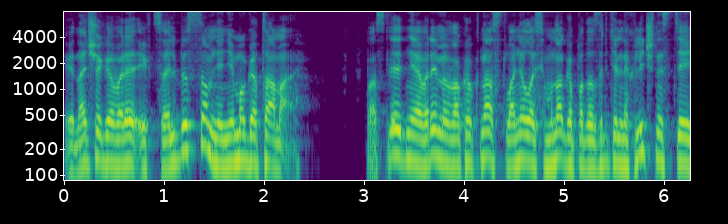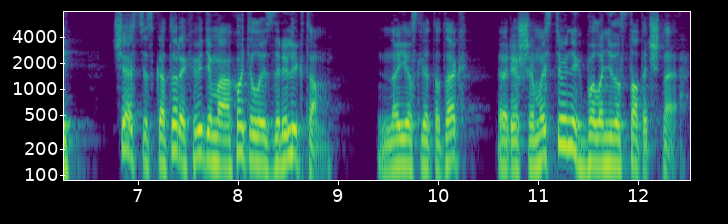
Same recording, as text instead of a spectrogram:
Иначе говоря, их цель без сомнения Могатама. В последнее время вокруг нас слонялось много подозрительных личностей, часть из которых, видимо, охотилась за реликтом. Но если это так, решимости у них было недостаточно.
